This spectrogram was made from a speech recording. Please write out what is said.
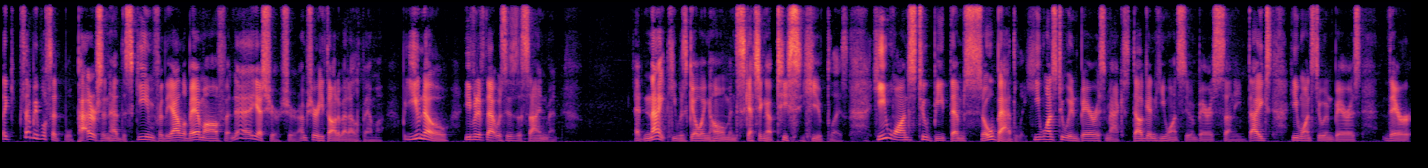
Like some people said, well, Patterson had the scheme for the Alabama off. Eh, yeah, sure, sure. I'm sure he thought about Alabama. But you know, even if that was his assignment, at night he was going home and sketching up TCU plays. He wants to beat them so badly. He wants to embarrass Max Duggan. He wants to embarrass Sonny Dykes. He wants to embarrass their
